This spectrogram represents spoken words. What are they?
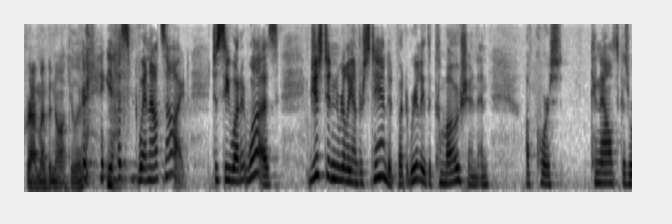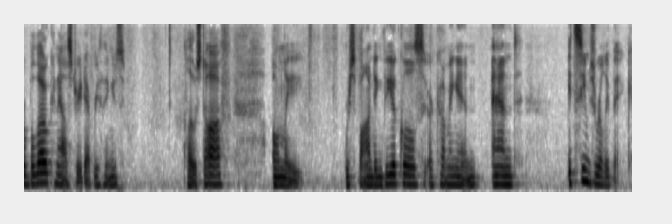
Grab my binoculars. yes, went outside to see what it was. Just didn't really understand it, but really the commotion and, of course, canals because we're below Canal Street, everything is closed off. Only responding vehicles are coming in, and it seems really big,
